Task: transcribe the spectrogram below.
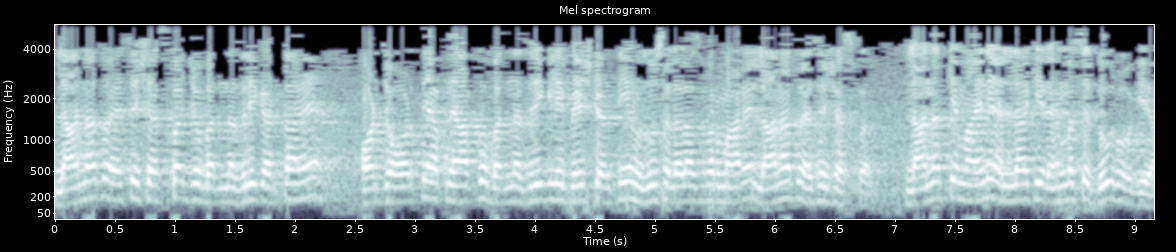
لانا تو ایسے شخص پر جو بد نظری کرتا ہے اور جو عورتیں اپنے آپ کو بد نظری کے لیے پیش کرتی ہیں، حضور صلی اللہ علیہ وسلم مارے لانا تو ایسے شخص پر۔ لانت کے معنی اللہ کی رحمت سے دور ہو گیا۔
